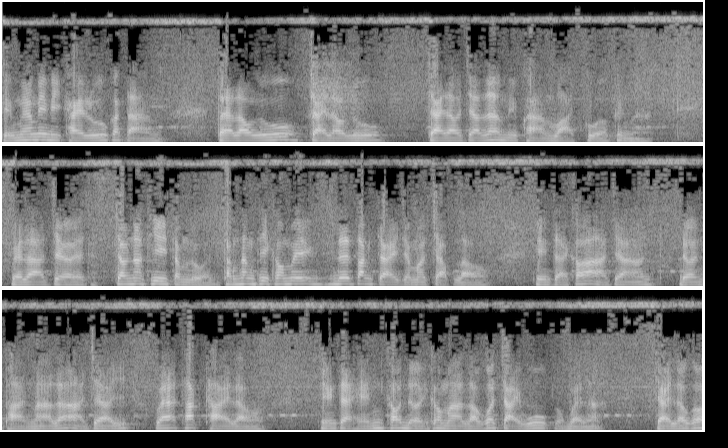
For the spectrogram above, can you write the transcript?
ถึงแม้ไม่มีใครรู้ก็ตาม แต่เรารู้ใจเรารู้ ใจเราจะเริ่มมีความหวาดกลัวขึ้นมา เวลาเจอเจ้าหน้าที่ตำรวจ ทั้งทั้งที่เขาไม่ได้ตั้งใจจะมาจับเรา เพียงแต่เขาอาจจะเดินผ่านมาแล้วอาจจะแวะทักทายเรา เพียงแต่เห็นเขาเดินเข้ามาเราก็ใจวูบลงไปแล้วใจเราก็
